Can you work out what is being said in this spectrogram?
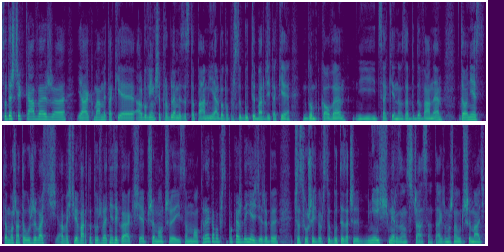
Co też ciekawe, że jak mamy takie albo większe problemy ze stopami, albo po prostu buty bardziej takie gąbkowe i takie no, zabudowane, to nie jest, to można to używać, a właściwie warto to używać nie tylko jak się przemoczy i są mokre, tylko po prostu po każdej jeździe, żeby przesuszyć. Po prostu buty zaczy, mniej śmierdzą z czasem, tak, że można utrzymać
